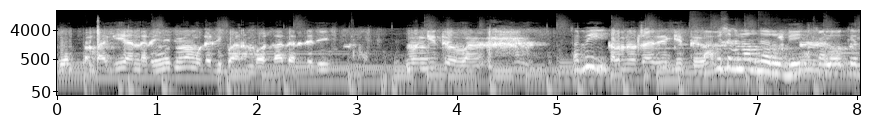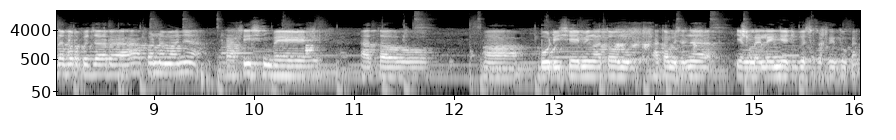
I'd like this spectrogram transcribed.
dia pembagian dari ini memang udah di alam bawah sadar. Jadi memang gitu bang. Tapi kalau menurut saya sih gitu. tapi sebenarnya Rudi kalau kita berbicara apa namanya rasisme atau uh, body shaming atau atau misalnya yang lain-lainnya juga seperti itu kan?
